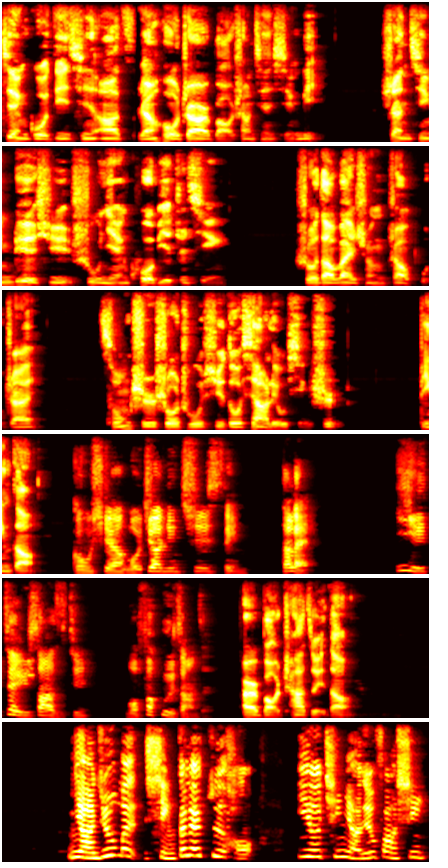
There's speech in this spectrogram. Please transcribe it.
见过嫡亲阿紫，然后赵二宝上前行礼。单清略叙数年阔别之情，说到外甥赵普斋，从时说出许多下流行事，并道：“故乡我叫人去寻得来，以后再有啥事体，我不管张着。”二宝插嘴道：“娘舅们寻得来最好，以后请娘舅放心，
